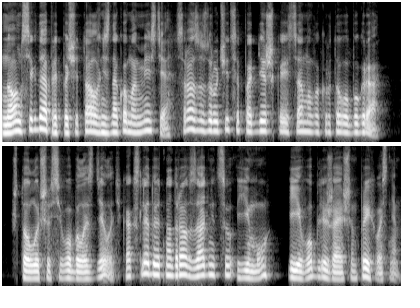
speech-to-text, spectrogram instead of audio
Но он всегда предпочитал в незнакомом месте сразу заручиться поддержкой самого крутого бугра, что лучше всего было сделать, как следует надрав задницу ему и его ближайшим прихвостням.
